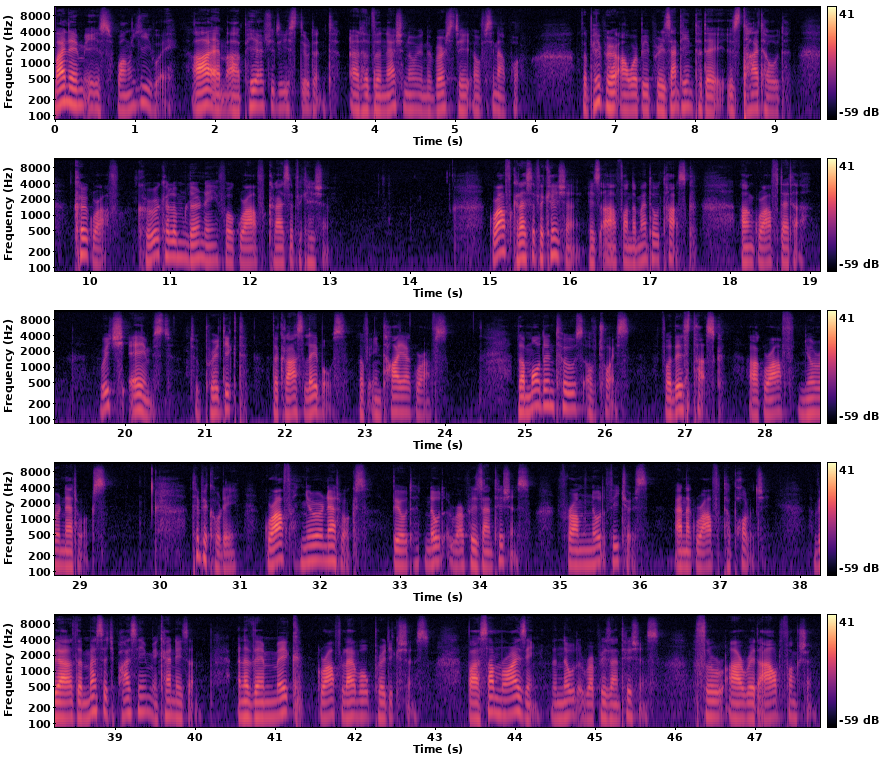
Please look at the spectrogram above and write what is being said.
My name is Wang Yiwei. I am a PhD student at the National University of Singapore. The paper I will be presenting today is titled CuRGraph Curriculum Learning for Graph Classification. Graph classification is a fundamental task on graph data, which aims to predict the class labels of entire graphs. The modern tools of choice for this task are graph neural networks. Typically, graph neural networks build node representations from node features and graph topology via the message passing mechanism and then make graph level predictions by summarizing the node representations through a readout function.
